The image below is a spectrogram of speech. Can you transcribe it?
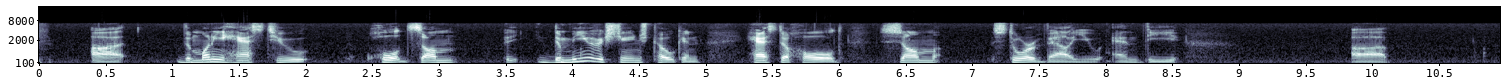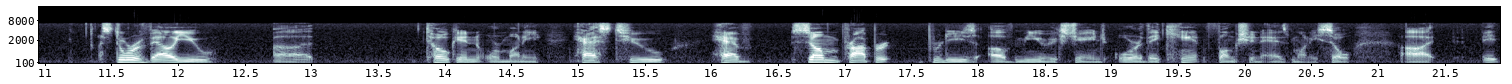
uh, the money has to hold some, the medium of exchange token has to hold some store of value, and the uh, store of value uh, token or money has to have some properties of medium of exchange, or they can't function as money. So, uh, it,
